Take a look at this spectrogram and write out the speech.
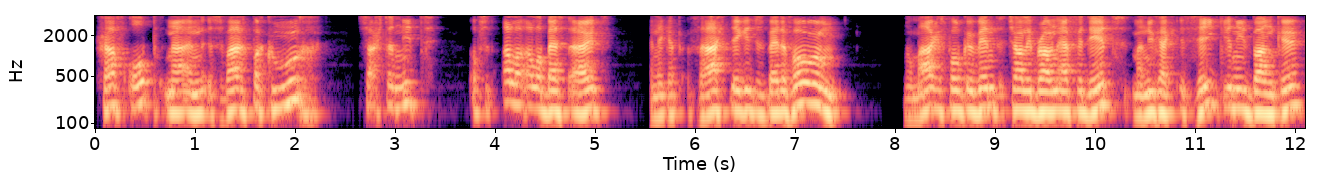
Gaf op na een zwaar parcours. Zag er niet op zijn aller allerbest uit. En ik heb vraagtekentjes bij de vorm. Normaal gesproken wint Charlie Brown even dit, maar nu ga ik zeker niet banken.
